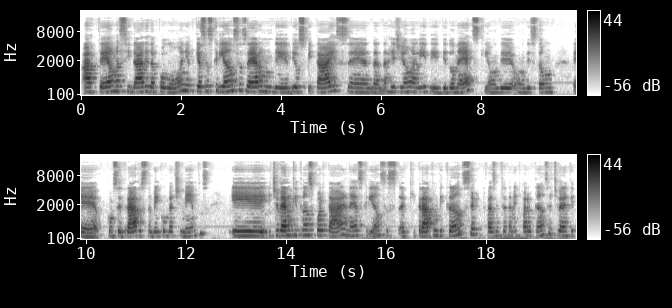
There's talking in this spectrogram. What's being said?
até uma cidade da Polônia, porque essas crianças eram de, de hospitais é, na, na, região ali de, de, Donetsk, onde, onde estão é, concentrados também combatimentos, e, e, tiveram que transportar né, as crianças é, que tratam de câncer, fazem tratamento para o câncer, tiveram que,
